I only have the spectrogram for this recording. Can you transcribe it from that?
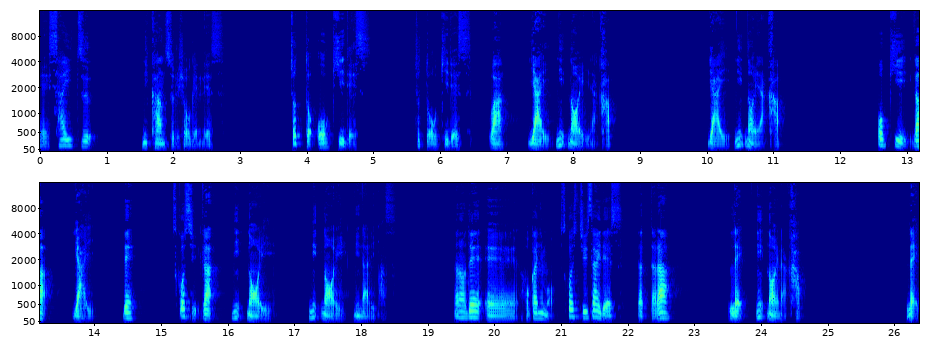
えーサイズに関する表現です。ちょっと大きいです。ちょっと大きいです。は、ใหญ่นิดหน่อยนะครับ ใหญ่นิดหน่อยนะครับ。大きいがใหญ่で、少しがにのい、にのいになります。 なので、えー他にも少し小さいです。だったら、เล็กนิดหน่อยนะครับเล็ก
